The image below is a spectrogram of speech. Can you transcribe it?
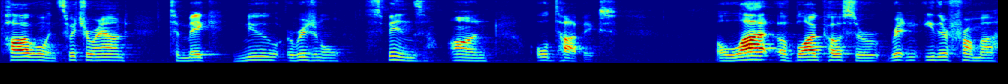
toggle and switch around to make new original spins on old topics. A lot of blog posts are written either from a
